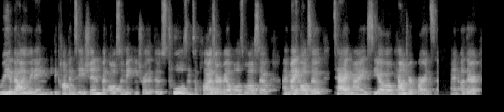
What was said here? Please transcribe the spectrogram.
reevaluating the compensation, but also making sure that those tools and supplies are available as well. So I might also tag my COO counterparts and other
